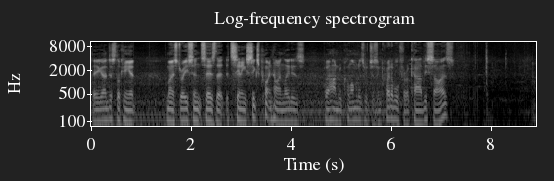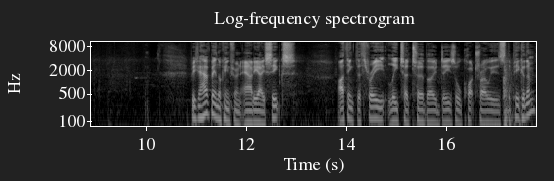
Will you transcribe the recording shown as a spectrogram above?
There you go, just looking at most recent says that it's sending 6.9 litres per 100 kilometres, which is incredible for a car this size. But if you have been looking for an Audi A6, I think the 3 litre turbo diesel Quattro is the pick of them.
